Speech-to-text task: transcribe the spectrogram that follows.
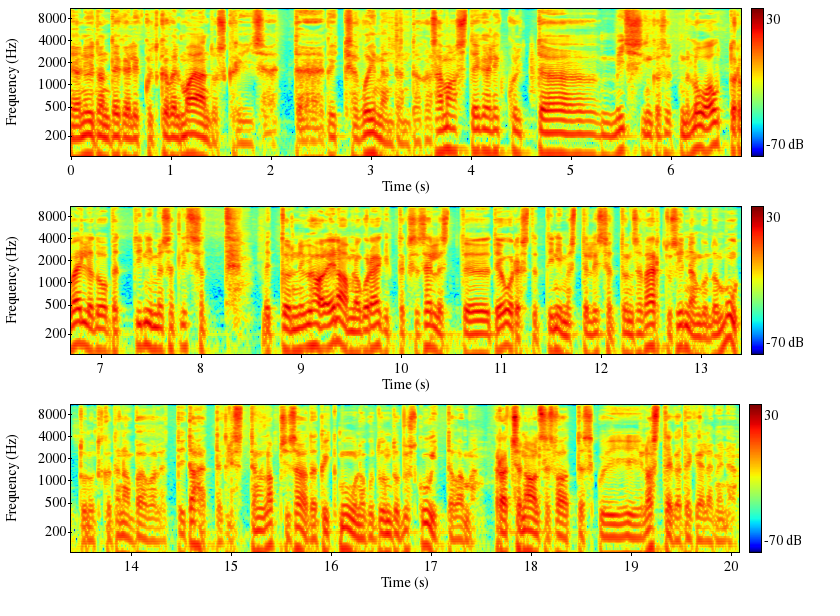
ja nüüd on tegelikult ka veel majanduskriis, et äh, kõik see võimendanud, aga samas tegelikult äh, mis siin kas ütleme, loo autor välja toob, et inimesed lihtsalt, et on üha enam nagu räägitakse sellest äh, teooriast, et inimestel lihtsalt on see väärtushinnangud on muutunud ka tänapäeval, et ei tahetagi lihtsalt enam lapsi saada, kõik muu nagu tundub justkui huvitavam ratsionaalses vaates kui lastega tegelemine,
